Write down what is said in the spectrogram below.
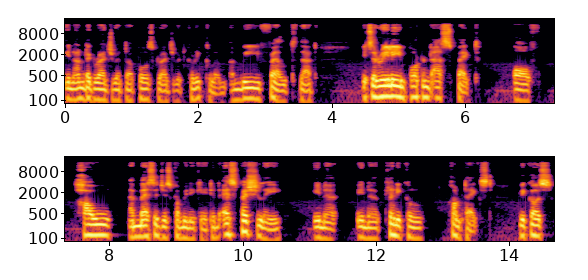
in undergraduate or postgraduate curriculum, and we felt that it's a really important aspect of how a message is communicated, especially in a in a clinical context because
